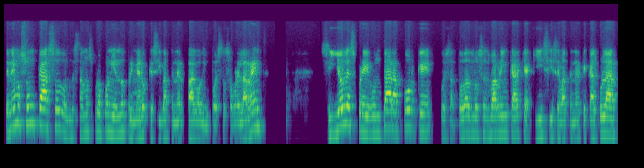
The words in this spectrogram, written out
Tenemos un caso donde estamos proponiendo primero que sí va a tener pago de impuestos sobre la renta. Si yo les preguntara por qué, pues a todas luces va a brincar que aquí sí se va a tener que calcular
